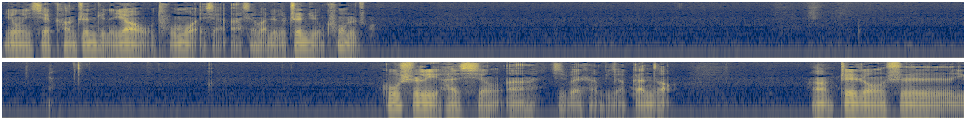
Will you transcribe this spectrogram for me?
用一些抗真菌的药物涂抹一下啊，先把这个真菌控制住。骨实力还行啊，基本上比较干燥。啊，这种是一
